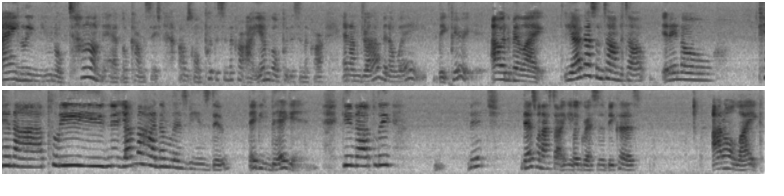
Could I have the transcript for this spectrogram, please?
I ain't leaving you no time to have no conversation. I was gonna put this in the car. I am gonna put this in the car, and I'm driving away. Big period. I would have been like, yeah, I got some time to talk. It ain't no. Can I please? Y'all know how them lesbians do. They be begging. Can I please? Bitch. That's when I start getting aggressive because I don't like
